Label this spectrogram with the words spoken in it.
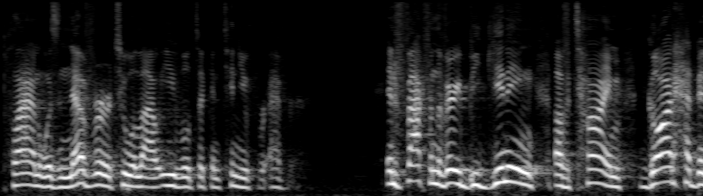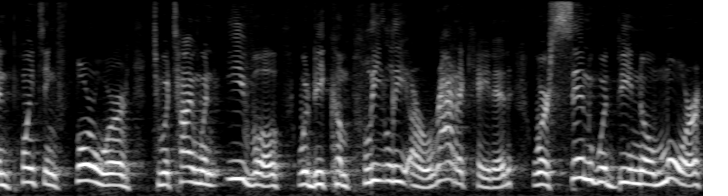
plan was never to allow evil to continue forever. In fact, from the very beginning of time, God had been pointing forward to a time when evil would be completely eradicated, where sin would be no more,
